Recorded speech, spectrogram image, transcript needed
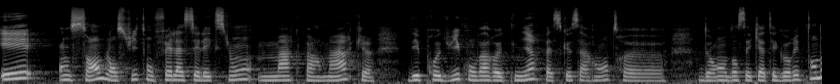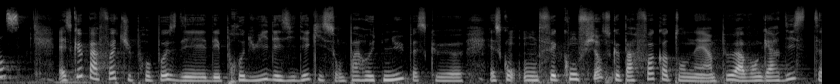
Et ensemble, ensuite, on fait la sélection marque par marque des produits qu'on va retenir parce que ça rentre euh, dans, ces catégories de tendance. Est-ce que parfois tu proposes des, produits, des idées qui ne sont pas retenues parce que est-ce qu'on te fait confiance que parfois quand on est un peu avant-gardiste,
